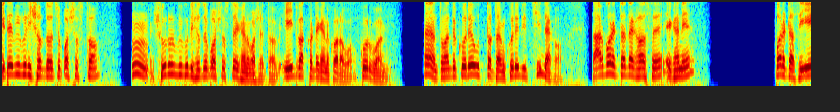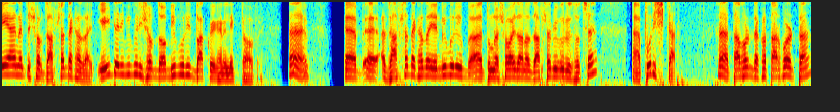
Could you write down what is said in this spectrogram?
এটার বিপরীত শব্দ হচ্ছে প্রশস্ত। হুম শুরুর বিপরীত হচ্ছে প্রশস্ত এখানে বসাতে হবে। এই বাক্যটা এখানে করাবো করব আমি। হ্যাঁ তোমাদের করে উত্তরটা আমি করে দিচ্ছি দেখো। তারপর একটা দেখা আছে এখানে পরেরটা আছে এই আয়নাতে সব ঝাপসা দেখা যায় এইটারই বিপরীত শব্দ বিপরীত বাক্য এখানে লিখতে হবে। হ্যাঁ এ, এ, ঝাপসা দেখা যায় এর বিপরীত তোমরা সবাই জানো ঝাপসার বিপরীত হচ্ছে পরিষ্কার। হ্যাঁ তারপর দেখো, তারপরটা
